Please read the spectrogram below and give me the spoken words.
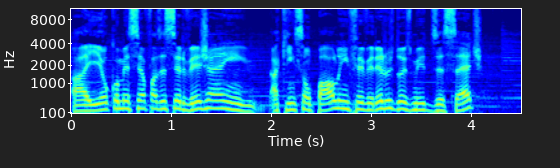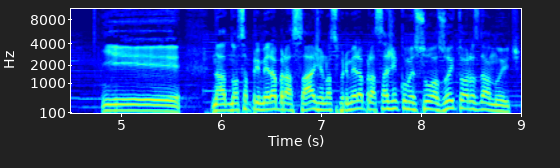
Aí eu comecei a fazer cerveja em- aqui em São Paulo em fevereiro de 2017. E na nossa primeira abraçagem, nossa primeira abraçagem começou às 8 horas da noite.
